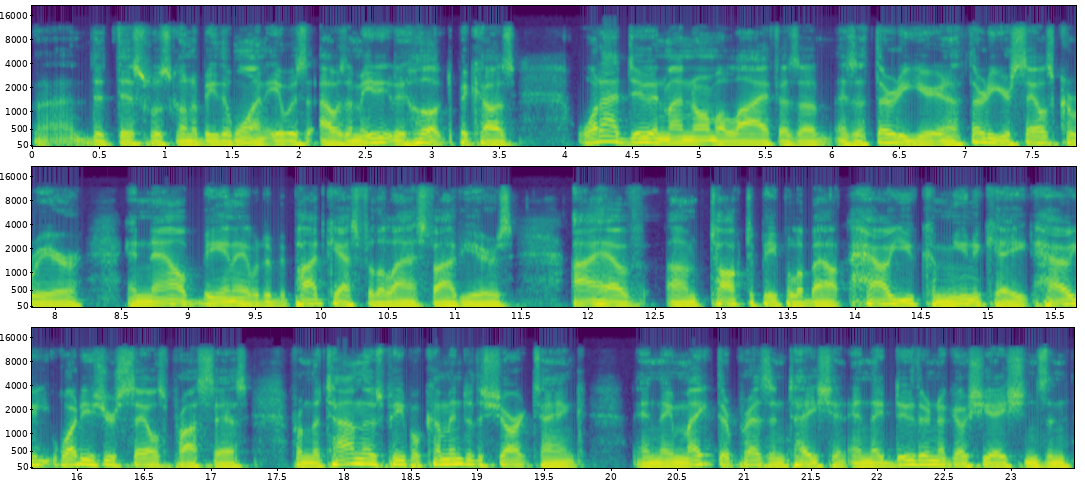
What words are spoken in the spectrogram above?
uh, that this was going to be the one. It was I was immediately hooked because what I do in my normal life as a as a 30 year in a 30 year sales career and now being able to be podcast for the last five years, I have um, talked to people about how you communicate, how you, what is your sales process from the time those people come into the Shark Tank and they make their presentation and they do their negotiations and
